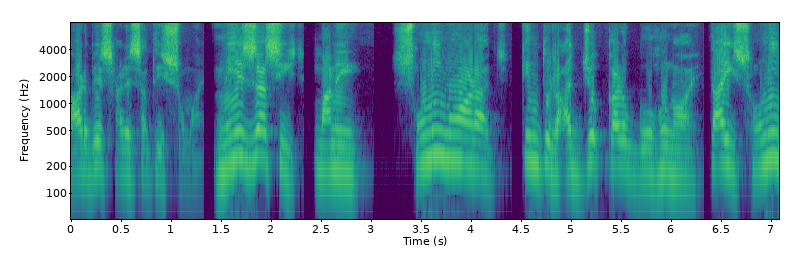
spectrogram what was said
বাড়বে সাড়ে সাতির সময়। মেষ রাশির মানে শনি মহারাজ কিন্তু রাজ্যকারক গ্রহ নয়, তাই শনি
